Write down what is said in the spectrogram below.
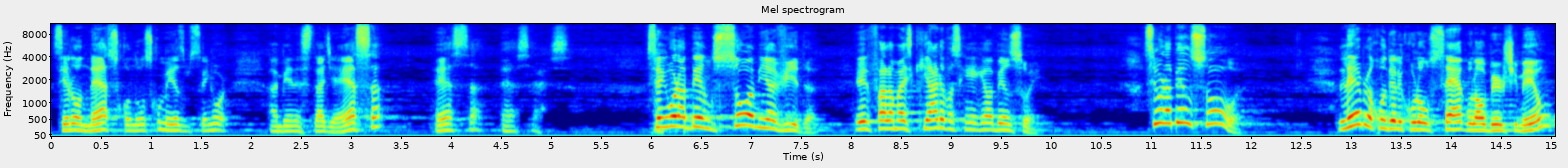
Ser honesto conosco mesmo, Senhor. A minha necessidade é essa, essa, essa, essa. Senhor, abençoa a minha vida. Ele fala, mas que área você quer que eu abençoe? Senhor, abençoa. Lembra quando ele curou o cego lá, o Bartimeu?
